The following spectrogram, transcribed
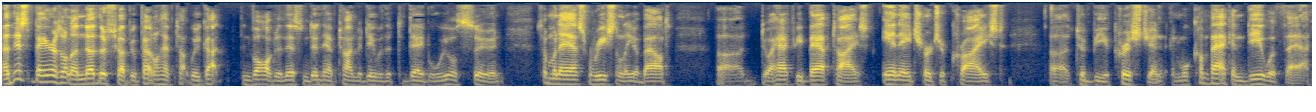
Now, this bears on another subject. I don't have time. We got involved in this and didn't have time to deal with it today, but we will soon. Someone asked recently about uh, do I have to be baptized in a Church of Christ uh, to be a Christian? And we'll come back and deal with that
